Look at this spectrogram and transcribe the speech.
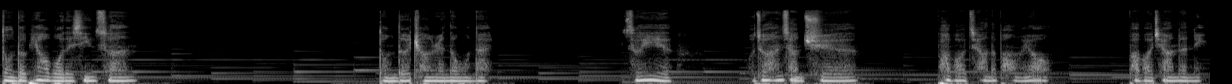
懂得漂泊的辛酸，懂得成人的无奈，所以我就很想去泡泡这样的朋友，泡泡这样的你。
